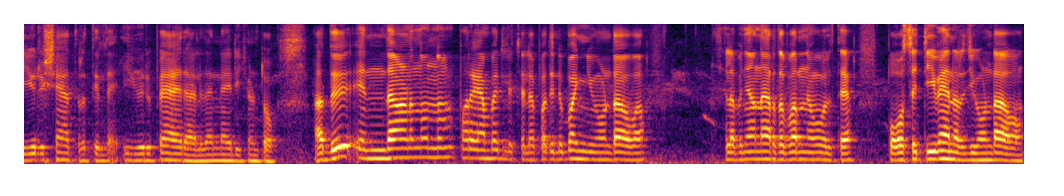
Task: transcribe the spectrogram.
ഈ ഒരു ക്ഷേത്രത്തിലെ ഈ ഒരു പേരാൽ തന്നെ ആയിരിക്കും കേട്ടോ അത് എന്താണെന്നൊന്നും പറയാൻ പറ്റില്ല. ചിലപ്പോൾ അതിന്റെ ഭംഗി കൊണ്ടാവാം. ചിലപ്പോൾ ഞാൻ നേരത്തെ പറഞ്ഞ പോലത്തെ പോസിറ്റീവ് എനർജി കൊണ്ടാവും.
